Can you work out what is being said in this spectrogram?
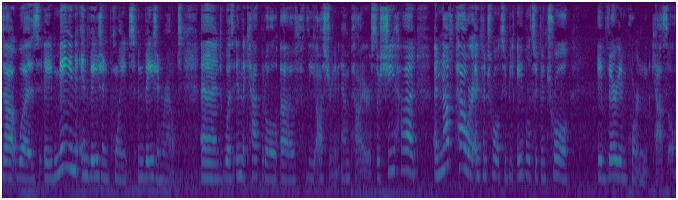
that was a main invasion point, invasion route, and was in the capital of the Austrian Empire. So she had enough power and control to be able to control a very important castle.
